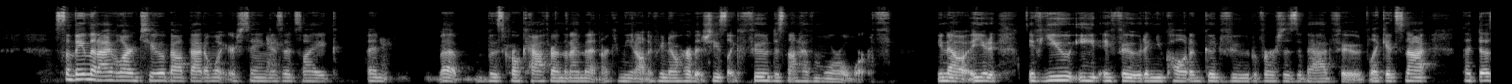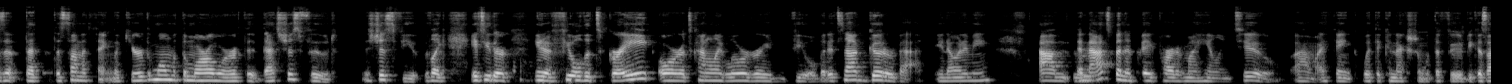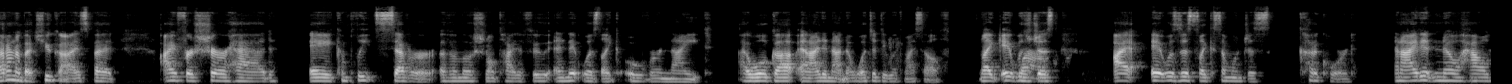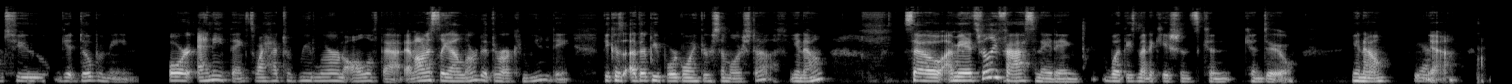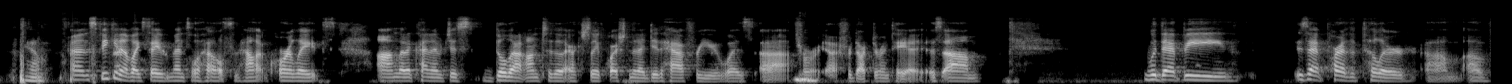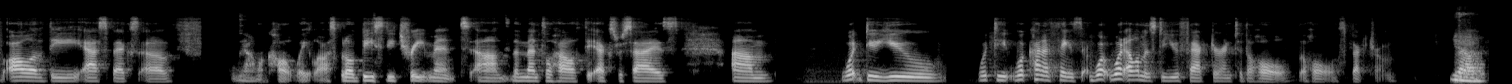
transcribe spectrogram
Something that I've learned too about that and what you're saying is it's like, and uh, this girl Catherine that I met in our community, I don't know if you know her, but she's like, food does not have moral worth. You know you, if you eat a food and you call it a good food versus a bad food like it's not that doesn't that that's not a thing. Like you're the one with the moral worth that's just food. It's just fuel like it's either you know fuel that's great or it's kind of like lower grade fuel but it's not good or bad. You know what i mean um, and that's been a big part of my healing too um, i think with the connection with the food because i don't know about you guys but i for sure had a complete sever of emotional tie to food and it was like overnight I woke up and I did not know what to do with myself. Like it was wow. just, I, it was just like someone just cut a cord and I didn't know how to get dopamine or anything. So I had to relearn all of that. And honestly, I learned it through our community because other people were going through similar stuff, you know? So, I mean, it's really fascinating what these medications can, can do, you know? Yeah. yeah. Yeah. And speaking of like say mental health and how it correlates, I'm going to kind of just build out onto the actually a question that I did have for you was uh, for uh, for Dr. Rentea is um, would that be is that part of the pillar um, of all of the aspects of I don't want to call it weight loss, but obesity treatment, um, the mental health, the exercise. Um, what do you what do you, what kind of things what what elements do you factor into the whole the whole spectrum? Yeah.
